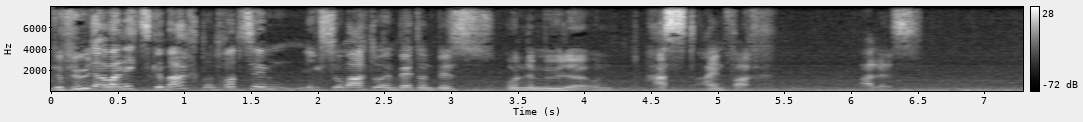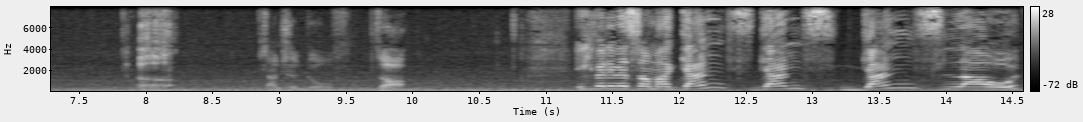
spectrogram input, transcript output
Gefühlt aber nichts gemacht und trotzdem liegst du um 8 Uhr im Bett und bist hundemüde und hast einfach alles. Ganz schön doof. So, ich werde mir jetzt nochmal ganz, ganz, ganz laut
